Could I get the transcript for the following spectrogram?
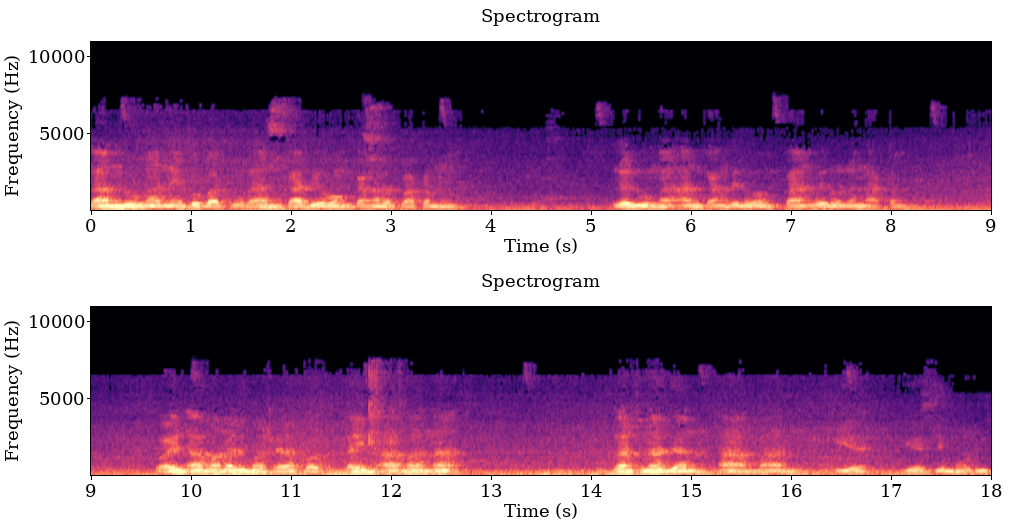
lan lungane bebaturan kade wong kang arepaken lelungaan kang den wong kang den nengaken wa in amana lima syaqat lain amana lan senajan aman iya iya si murid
